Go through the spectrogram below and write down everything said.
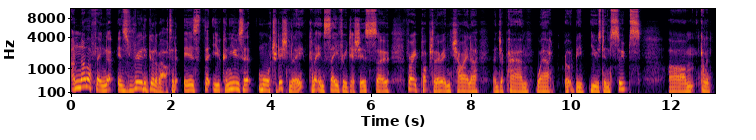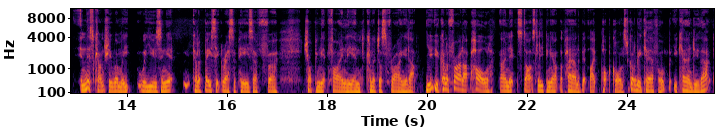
another thing that is really good about it is that you can use it more traditionally, kind of in savory dishes. So very popular in China and Japan, where it would be used in soups, um, kind of in this country, when we were using it, kind of basic recipes are for chopping it finely and kind of just frying it up. You, you kind of fry it up whole and it starts leaping out the pan a bit like popcorn. So you've got to be careful, but you can do that.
